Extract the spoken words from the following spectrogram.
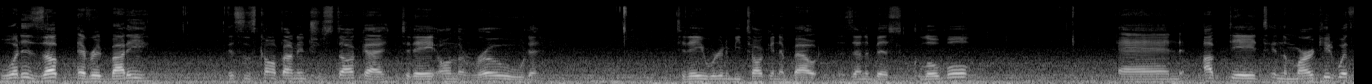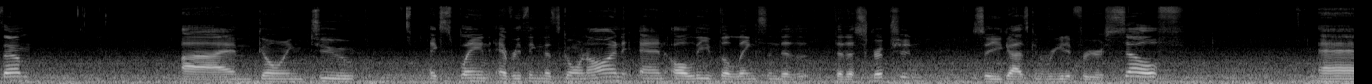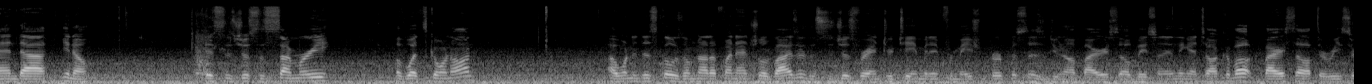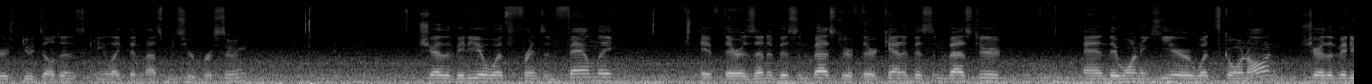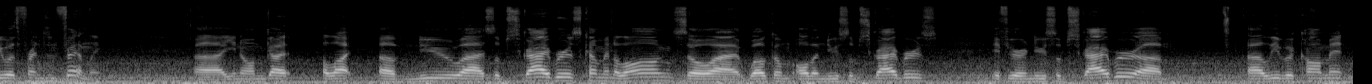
What is up, everybody? This is Compound Interest Stock Guy today on the road. Today we're going to be talking about Zenabis Global and updates in the market with them. I'm going to explain everything that's going on and I'll leave the links in the, the description so you guys can read it for yourself. And, uh, you know, this is just a summary of what's going on. I want to disclose I'm not a financial advisor. This is just for entertainment information purposes. Do not buy or sell based on anything I talk about. Buy or sell after research, due diligence, and you like the investments you're pursuing. Share the video with friends and family. If they're a Zenabis investor, if they're a cannabis investor, and they want to hear what's going on, share the video with friends and family. Uh, you know, I'm got a lot of new uh, subscribers coming along. So, uh, welcome all the new subscribers. If you're a new subscriber, um, uh, leave a comment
